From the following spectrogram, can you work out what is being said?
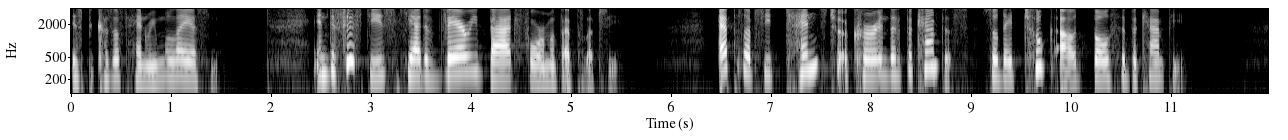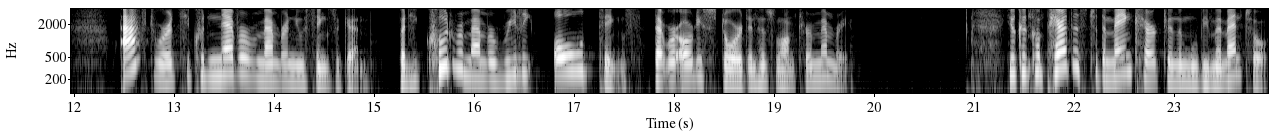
is because of Henry Molaison. In the 50s, he had a very bad form of epilepsy. Epilepsy tends to occur in the hippocampus, so they took out both hippocampi. Afterwards, he could never remember new things again, but he could remember really old things that were already stored in his long-term memory. You can compare this to the main character in the movie Memento,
